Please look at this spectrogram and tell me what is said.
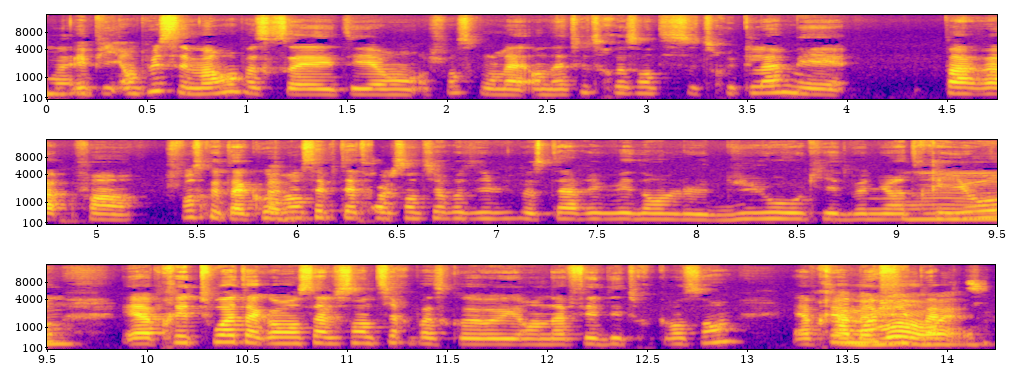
Ouais. Et puis en plus c'est marrant parce que ça a été, en... je pense qu'on a, on a toutes ressenti ce truc-là, mais par, enfin, je pense que t'as commencé peut-être à le sentir au début parce que t'es arrivé dans le duo qui est devenu un trio, Mhm. et après toi t'as commencé à le sentir parce qu'on a fait des trucs ensemble, et après Ah, moi je suis ouais. partie.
